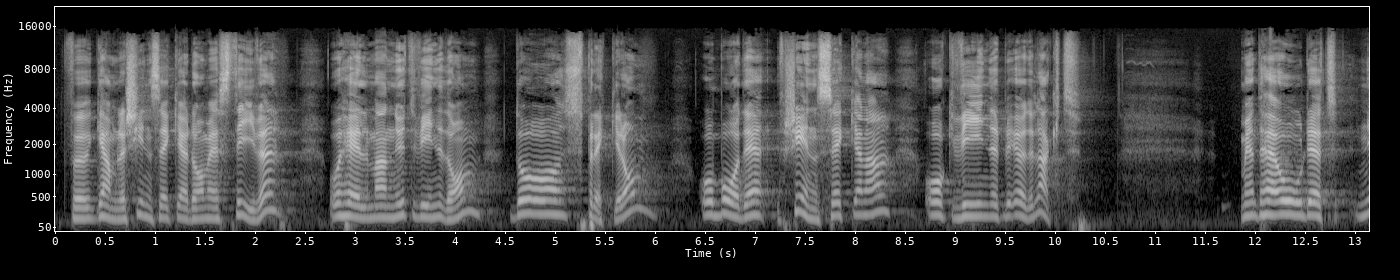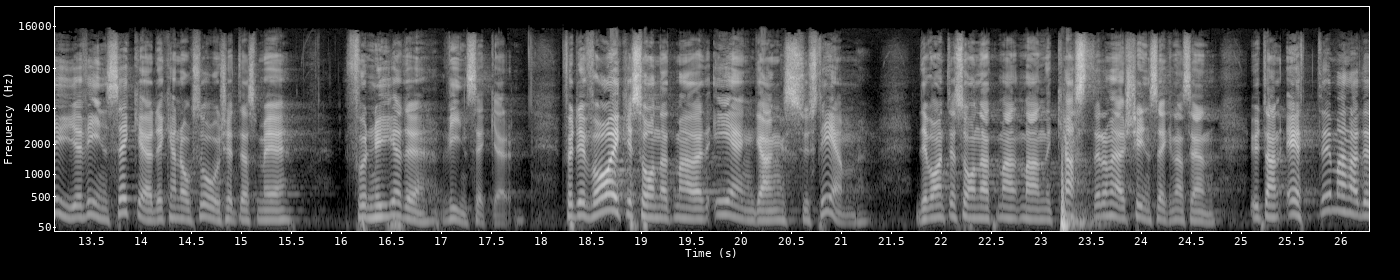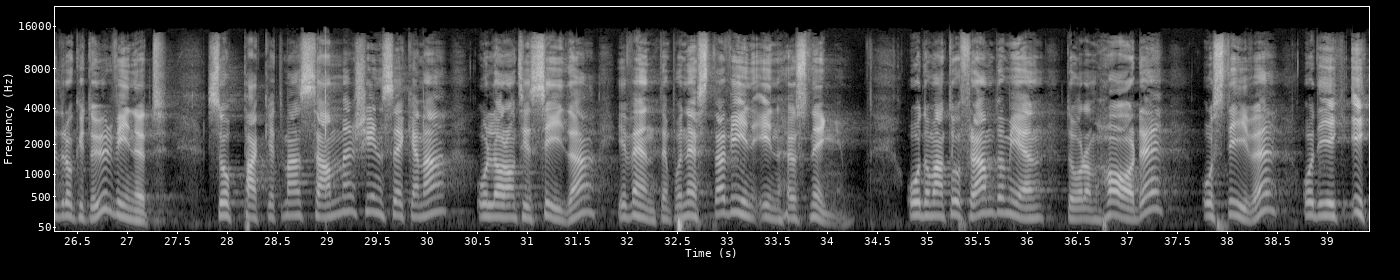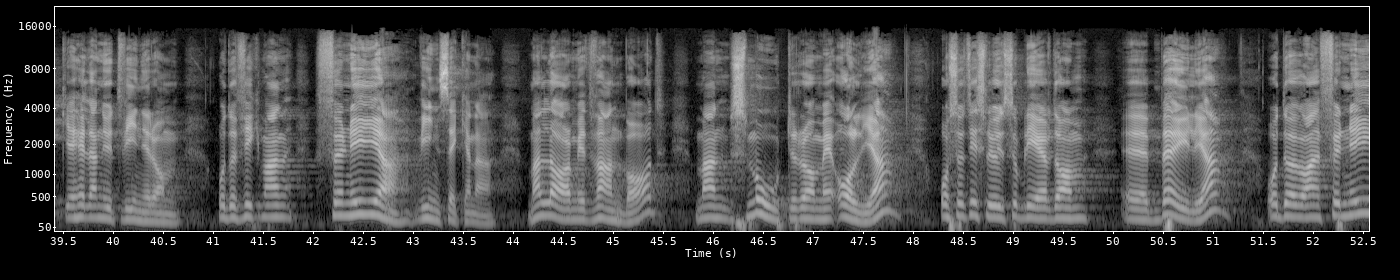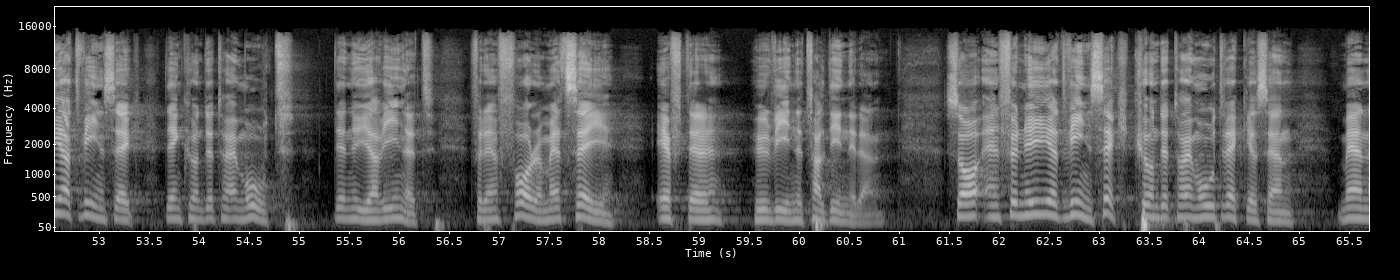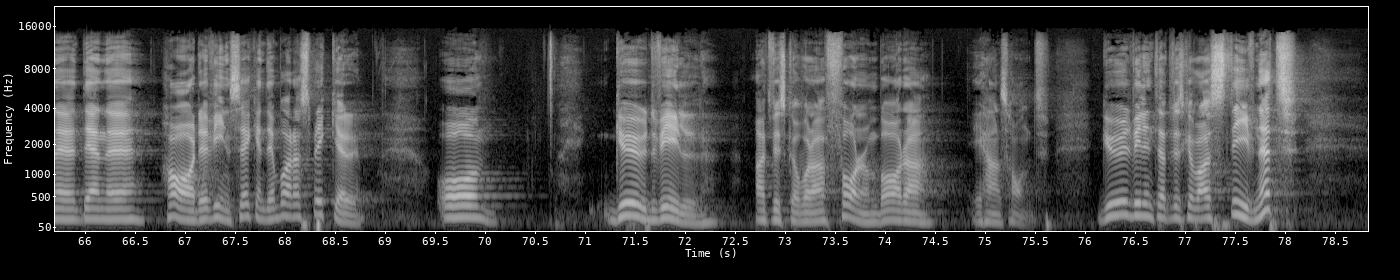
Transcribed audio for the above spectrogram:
För gamla skinnsäckar de är stiva och häller man nytt vin i dem, då spräcker de och både skinnsäckarna och vinet blir ödelagt. Men det här ordet nya vinsäckar, det kan också översättas med förnyade vinsäckar. För det var inte så att man hade ett engångssystem. Det var inte så att man, man kastade de här skinnsäckarna sen, utan efter man hade druckit ur vinet så packade man samman skinnsäckarna och la dem till sida i väntan på nästa vininhöstning. Och då man tog fram dem igen, då var de harde och stive och det gick icke hälla nytt vin i dem. Och då fick man förnya vinsäckarna. Man la dem i ett vandbad, man smorte dem med olja och så till slut så blev de eh, böjliga och då var en förnyad vinsäck, den kunde ta emot det nya vinet för den format sig efter hur vinet fallit in i den. Så en förnyad vinsäck kunde ta emot väckelsen, men eh, den eh, eh, harde vinsäcken, den bara spricker. Och Gud vill att vi ska vara formbara i hans hand. Gud vill inte att vi ska vara stivnet,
